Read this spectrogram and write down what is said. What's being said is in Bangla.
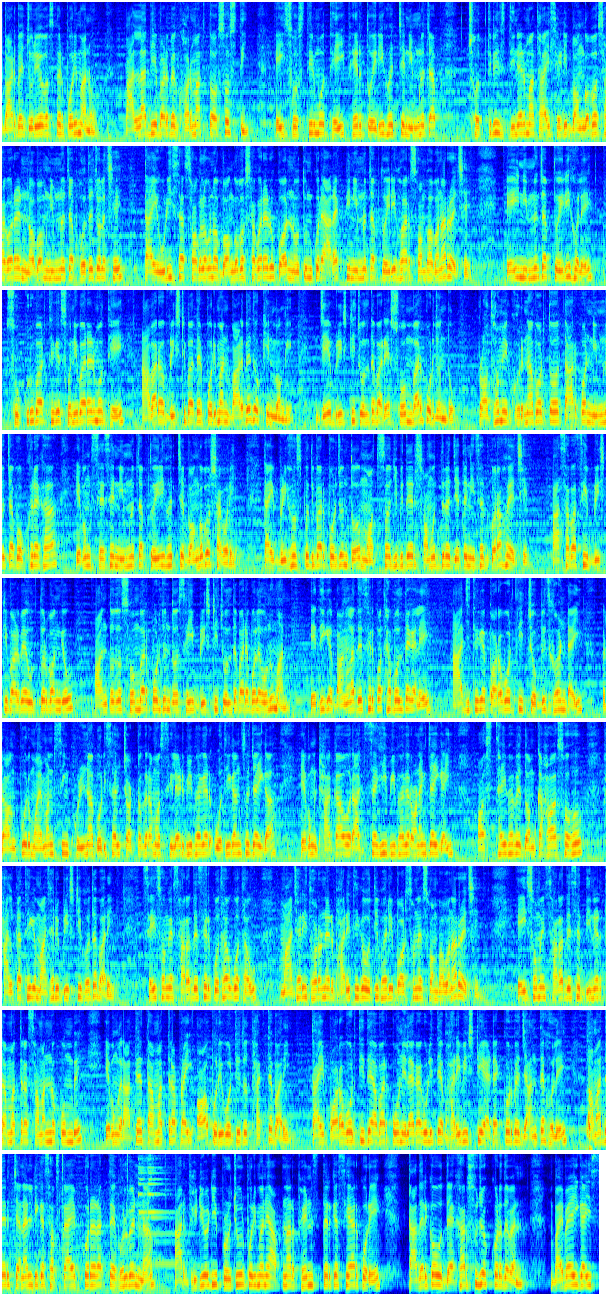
বাড়বে জলীয় বাষ্পের পরিমাণও। পাল্লা দিয়ে বাড়বে ঘরমাক্ত অস্বস্তি। এই স্বস্তির মধ্যেই ফের তৈরি হচ্ছে নিম্নচাপ। ছত্রিশ দিনের মাথায় সেটি বঙ্গোপসাগরের নবম নিম্নচাপ হতে চলেছে। তাই উড়িষ্যা সংলগ্ন বঙ্গোপসাগরের উপর নতুন করে আরেকটি নিম্নচাপ তৈরি হওয়ার সম্ভাবনা রয়েছে। এই নিম্নচাপ তৈরি হলে শুক্রবার থেকে শনিবারের মধ্যে আবারও বৃষ্টিপাতের পরিমাণ বাড়বে দক্ষিণবঙ্গে। যে বৃষ্টি চলতে পারে সোমবার পর্যন্ত। প্রথমে ঘূর্ণাবর্ত, তারপর নিম্নচাপ অক্ষরেখা এবং শেষে নিম্নচাপ তৈরি হচ্ছে বঙ্গোপসাগরে। তাই বৃহস্পতিবার পর্যন্ত মৎস্যজীবীদের সমুদ্রে যেতে নিষেধ করা হয়েছে। পাশাপাশি বৃষ্টি বাড়বে উত্তরবঙ্গেও। অন্তত সোমবার পর্যন্ত সেই বৃষ্টি চলতে পারে বলে অনুমান। এদিকে বাংলাদেশের কথা বলতে গেলে আজ থেকে পরবর্তী চব্বিশ ঘন্টায় রংপুর, ময়মনসিংহ, খুলনা, বরিশাল, চট্টগ্রাম ও সিলেট বিভাগের অধিকাংশ জায়গা এবং ঢাকা ও রাজশাহী বিভাগের অনেক জায়গায় অস্থায়ীভাবে দমকা হাওয়া সহ হালকা থেকে মাঝারি বৃষ্টি হতে পারে। সেই সঙ্গে সারা দেশের কোথাও কোথাও মাঝারি ধরনের ভারী থেকে অতি ভারী বর্ষণের সম্ভাবনা রয়েছে। এই সময় সারা দেশে দিনের তাপমাত্রা সামান্য কমবে এবং রাতের তাপমাত্রা প্রায় অপরিবর্তিত থাকতে পারে। তাই পরবর্তীতে আবার কোন এলাকাগুলিতে ভারী বৃষ্টি অ্যাটাক করবে জানতে হলে আমাদের চ্যানেলটিকে সাবস্ক্রাইব করে রাখতে ভুলবেন না আর ভিডিওটি প্রচুর পরিমাণে আপনার ফ্রেন্ডসদেরকে শেয়ার করে তাদেরকেও দেখার সুযোগ করে দেবেন। Bye bye guys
